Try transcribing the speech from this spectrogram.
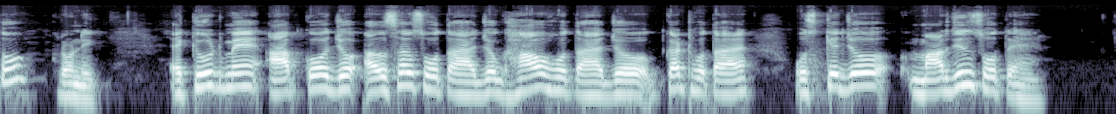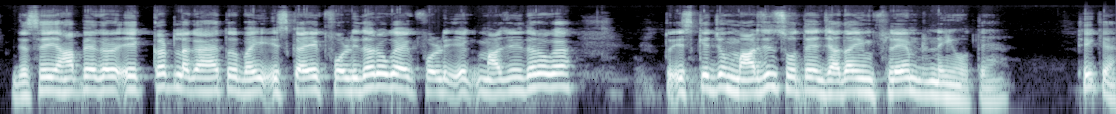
तो क्रोनिक एक्यूट में आपको जो अल्सर्स होता है, जो घाव होता है, जो कट होता है, उसके जो मार्जिन्स होते हैं, जैसे यहाँ पे अगर एक कट लगा है तो भाई इसका एक फोल्ड इधर होगा, एक फोल्ड एक मार्जिन इधर होगा तो इसके जो मार्जिन्स होते हैं ज़्यादा इन्फ्लेम्ड नहीं होते हैं। ठीक है?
